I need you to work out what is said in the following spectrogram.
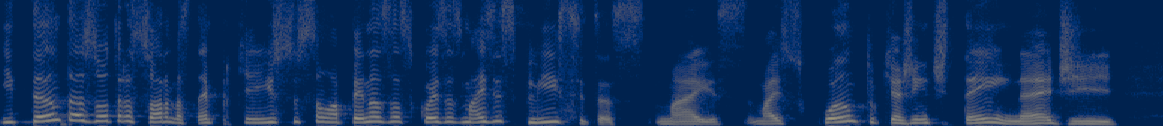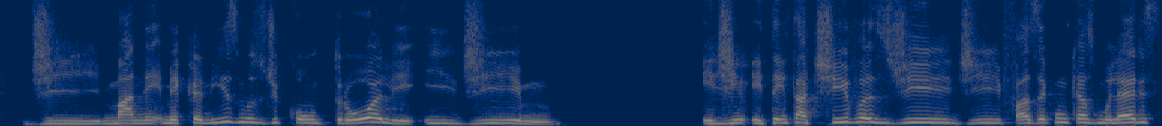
E tantas outras formas, né? Porque isso são apenas as coisas mais explícitas, mas, mas quanto que a gente tem, né, de, de mecanismos de controle e de, e, de, e tentativas de, de fazer com que as mulheres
